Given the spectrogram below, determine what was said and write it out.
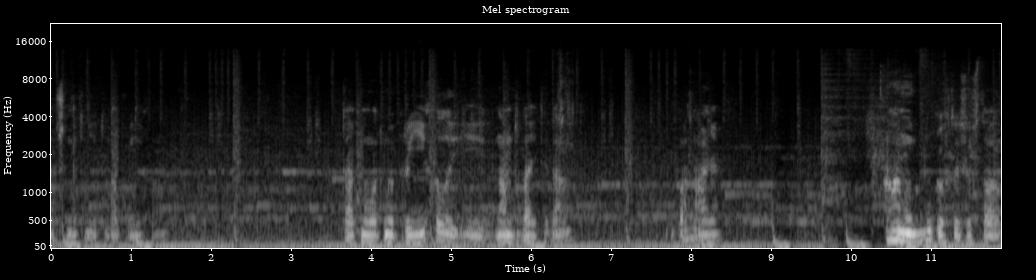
Наше ми тоді туди поїхали. Так, ну от ми приїхали і нам туди йти, да? Погнали. А, ноутбука хтось оставив.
